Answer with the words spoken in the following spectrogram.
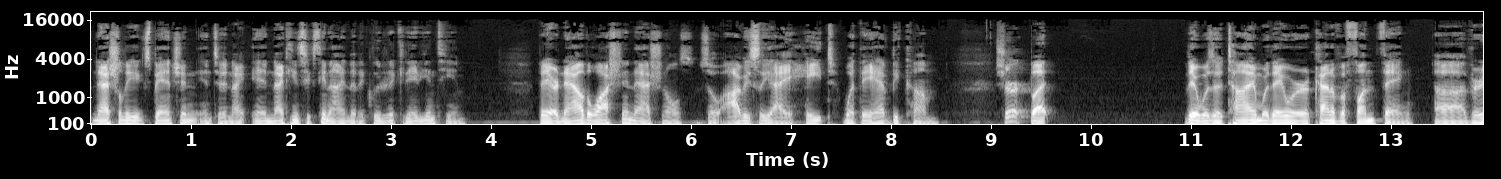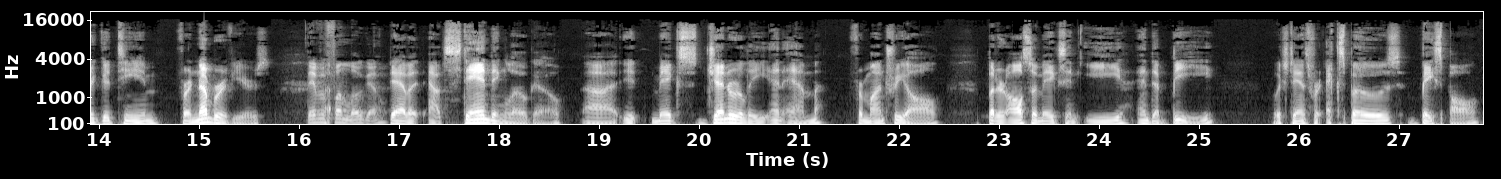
National League expansion into ni- in 1969 that included a Canadian team. They are now the Washington Nationals, so obviously I hate what they have become Sure. but there was a time where they were kind of a fun thing, uh, a very good team for a number of years. They have a fun logo. They have an outstanding logo. Uh, it makes generally an M for Montreal, but it also makes an E and a B, which stands for Expos Baseball.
